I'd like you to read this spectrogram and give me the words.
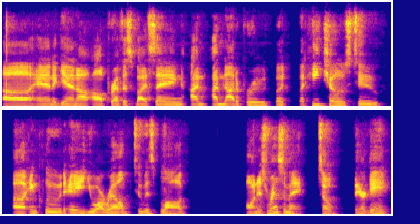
Uh, and again, I'll, I'll, preface by saying I'm I'm not a prude, but but he chose to uh, include a URL to his blog on his resume. So fair game.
